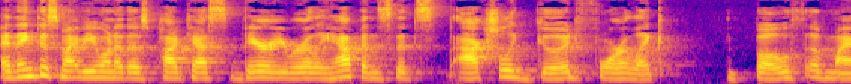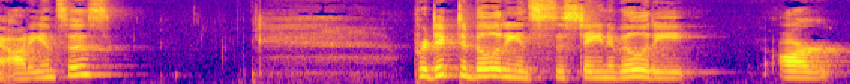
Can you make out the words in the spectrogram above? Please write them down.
I think this might be one of those podcasts very rarely happens that's actually good for like both of my audiences. Predictability and sustainability are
